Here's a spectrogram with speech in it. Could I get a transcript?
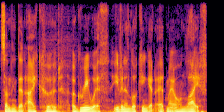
something that I could agree with, even in looking at, at my own life.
